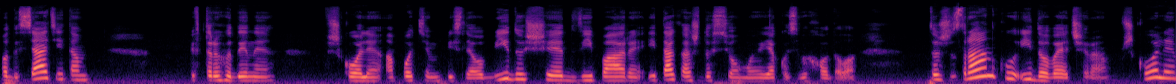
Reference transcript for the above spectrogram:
о 10 там півтори години в школі, а потім після обіду ще дві пари, і так аж до сьомої якось виходило. Тож зранку і до вечора в школі.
